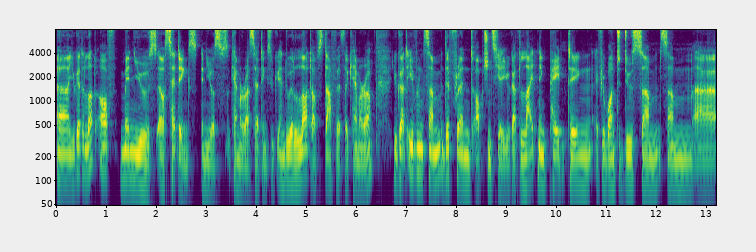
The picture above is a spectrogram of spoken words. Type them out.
Uh, you get a lot of menus or settings in your camera settings. You can do a lot of stuff with the camera. You got even some different options here. You got lightning painting if you want to do some some uh,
